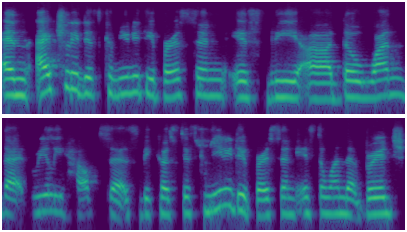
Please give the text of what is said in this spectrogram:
And actually this community person is the uh, the one that really helps us because this community person is the one that bridge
